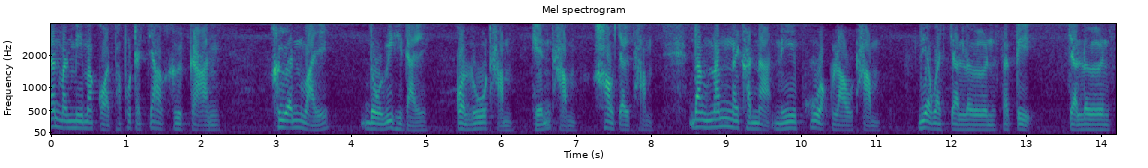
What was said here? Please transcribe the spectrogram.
นั้นมันมีมาก่อนพระพุทธเจ้าคือการ เคลื่อนไหวโดยวิธีใด ก็รู้ธรรมเห็นธรรมเข้าใจธรรมดังนั้นในขณะนี้พวกเราทำเรียกว่าเจริญสติเจริญส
